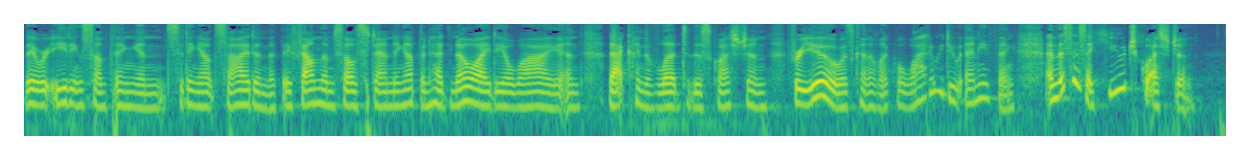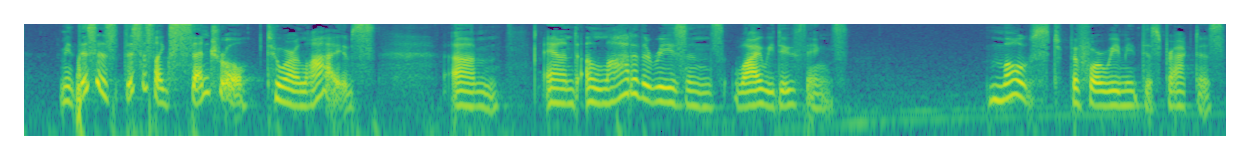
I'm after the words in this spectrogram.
they were eating something and sitting outside and that they found themselves standing up and had no idea why. And that kind of led to this question for you. It's kind of like well why do we do anything? And this is a huge question. I mean this is this is like central to our lives. Um, and a lot of the reasons why we do things most before we meet this practice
